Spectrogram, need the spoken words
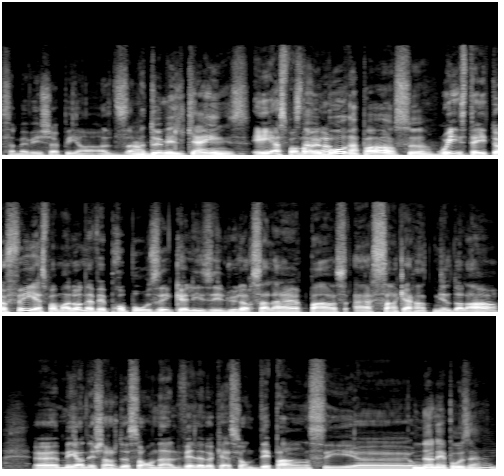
ça m'avait échappé en, en le disant. En 2015. Et à ce C'est moment-là. un beau rapport, ça. Oui, c'était étoffé. Et à ce moment-là, on avait proposé que les élus, leur salaire passe à 140 000 euh, mais en échange de ça, on enlevait l'allocation de dépenses et euh, Non imposable?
